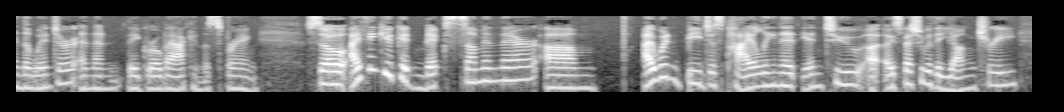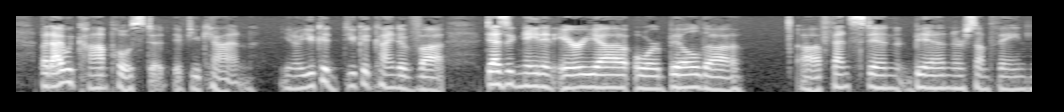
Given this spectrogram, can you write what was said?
in the winter, and then they grow back in the spring. So I think you could mix some in there. Um, I wouldn't be just piling it into, uh, especially with a young tree, but I would compost it if you can. You know, you could you could kind of uh, designate an area or build a, a fenced-in bin or something.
